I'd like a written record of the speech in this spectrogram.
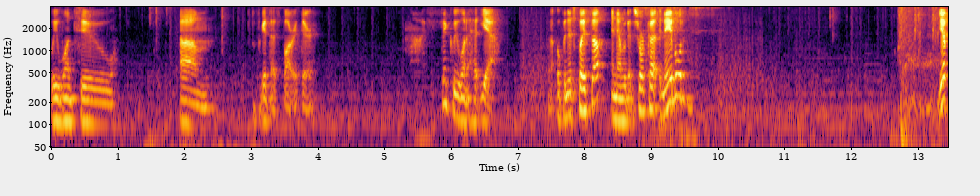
we want to... Um, forget that spot right there. I think we want to head... Yeah. Open this place up, and then we get the shortcut enabled. Yep.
